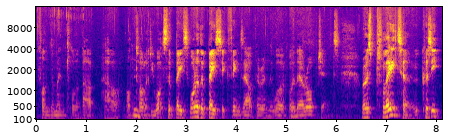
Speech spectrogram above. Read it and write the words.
fundamental about our ontology. Mm. What's the base? What are the basic things out there in the world where they're objects? Whereas Plato, because he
